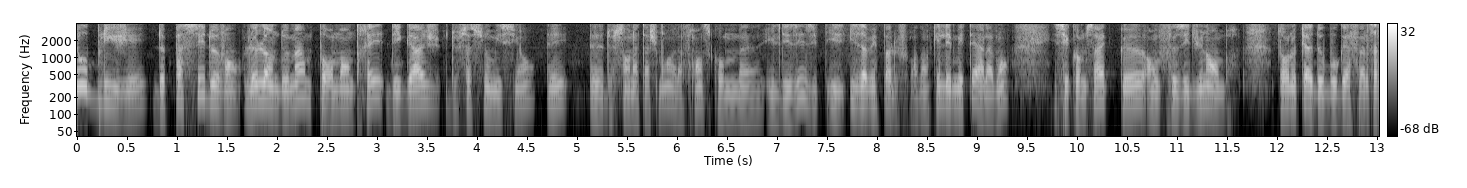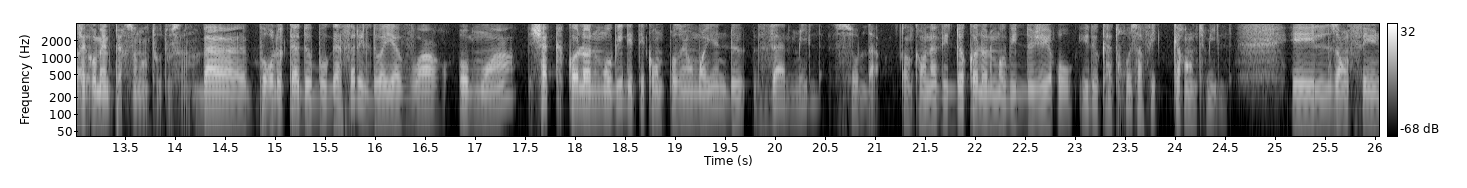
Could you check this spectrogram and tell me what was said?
obligé de passer devant le lendemain pour montrer des gages de sa soumission et de son attachement à la France, comme euh, il disait, ils n'avaient pas le choix. Donc ils les mettaient à l'avant, et c'est comme ça qu'on faisait du nombre. Dans le cas de Bougafer... Ça fait combien de personnes en tout, tout ça? Ben, Pour le cas de Bougafer, il doit y avoir au moins... Chaque colonne mobile était composée en moyenne de 20 000 soldats. Donc on avait deux colonnes mobiles de Géraud et de Quatre ça fait 40 000. Et ils ont fait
